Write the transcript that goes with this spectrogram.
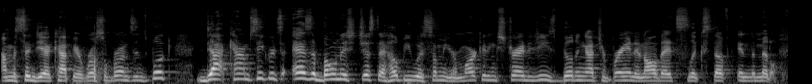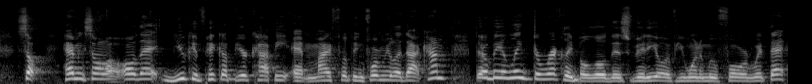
I'm to send you a copy of Russell Brunson's book, Dot Com Secrets, as a bonus just to help you with some of your marketing strategies, building out your brand, and all that slick stuff in the middle. So, having said all that, you can pick up your copy at myflippingformula.com. There'll be a link directly below this video if you want to move forward with that.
